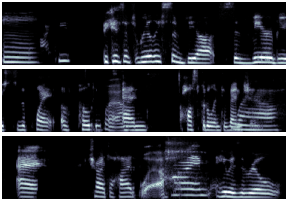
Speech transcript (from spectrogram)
Mm. nineties, because it's really severe, severe abuse to the point of police Wow. and hospital intervention, wow. and tried to hide it. Wow. time. He was a real a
